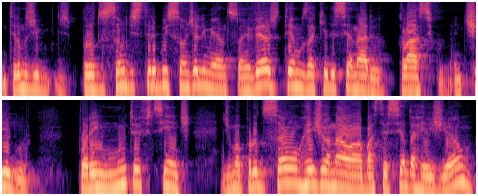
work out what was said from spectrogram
em termos de, de, produção e distribuição de alimentos. Ao invés de termos aquele cenário clássico, antigo, porém muito eficiente, de uma produção regional abastecendo a região,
